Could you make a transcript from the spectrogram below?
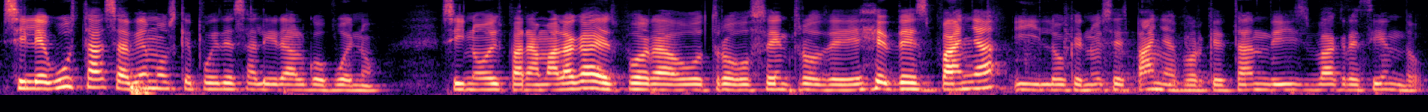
si le gusta, sabemos que puede salir algo bueno. Si no es para Málaga, es para otro centro de, de España y lo que no es España, porque Tandis va creciendo.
